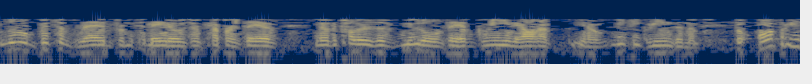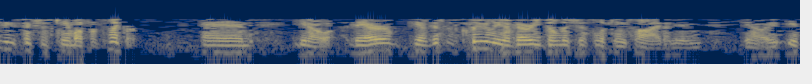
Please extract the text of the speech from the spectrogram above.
little bits of red from tomatoes or peppers. They have, you know, the colors of noodles. They have green. They all have, you know, leafy greens in them. So all three of these pictures came off of Flickr. And, you know, they're, you know, this is clearly a very delicious looking slide. I mean, you know, if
